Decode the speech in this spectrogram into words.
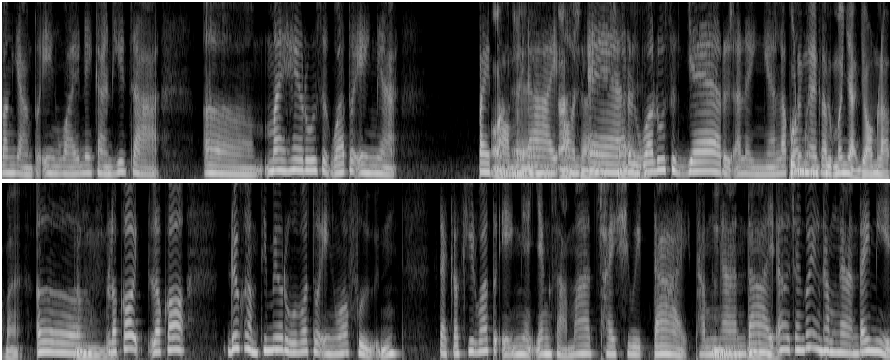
บางอย่างตัวเองไว้ในการที่จะเอ่อ ไม่ให้รู้สึกว่าตัวเองเนี่ย ไปต่อไม่ได้อ่อ่ออนนแอแออ่าใช่หรือว่ารู้สึกแย่หรืออะไรเงี้ยแล้วพูก็ดเหมือง่ายนกัๆบคือไม่อยากยอมรับอะเอออมแล้วก็แล้วก็ด้วยความที่ไม่รู้ว่าตัวเองว่าฝืน แต่ก็คิดว่าตัวเองเนี่ยยังสามารถใช้ชีวิตได้ทำงานได้เออฉันก็ยังทำงานได้นี่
